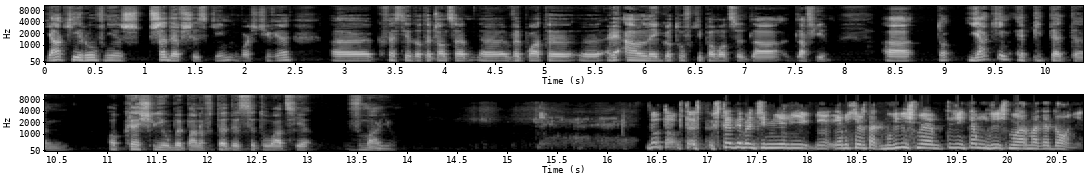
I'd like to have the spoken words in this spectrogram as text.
jak i również przede wszystkim właściwie kwestie dotyczące wypłaty realnej gotówki pomocy dla, dla firm to jakim epitetem określiłby Pan wtedy sytuację w maju? No to wtedy będziemy mieli, ja myślę, że tak, mówiliśmy, tydzień temu mówiliśmy o Armagedonie.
